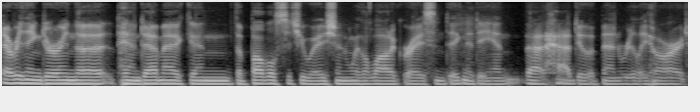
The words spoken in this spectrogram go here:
everything during the pandemic and the bubble situation with a lot of grace and dignity, and that had to have been really hard.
